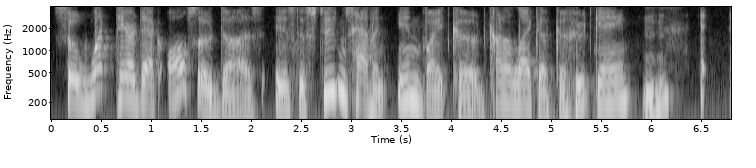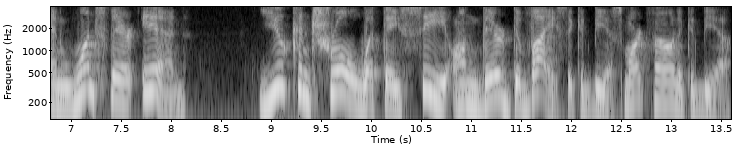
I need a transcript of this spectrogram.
So what Pear Deck also does is the students have an invite code, kind of like a Kahoot game. A- And once they're in, you control what they see on their device. It could be a smartphone, it could be a,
